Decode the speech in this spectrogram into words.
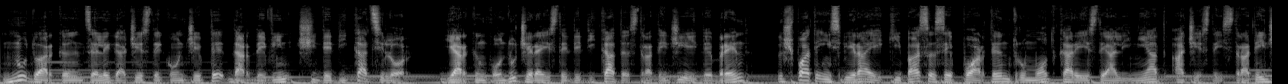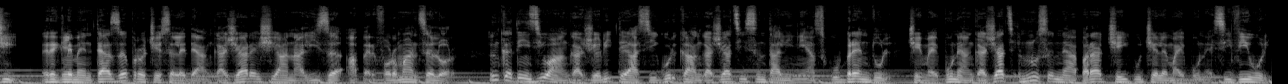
nu doar că înțeleg aceste concepte, dar devin și și dedicaților, iar când conducerea este dedicată strategiei de brand, își poate inspira echipa să se poarte într-un mod care este aliniat acestei strategii. Reglementează procesele de angajare și analiză a performanțelor. Încă din ziua angajării te asiguri că angajații sunt aliniați cu brandul. Cei mai buni angajați nu sunt neapărat cei cu cele mai bune CV-uri.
